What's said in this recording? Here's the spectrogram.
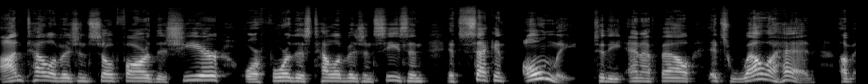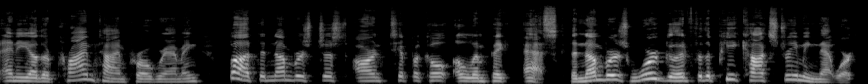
on television so far this year or for this television season. It's second only to the NFL. It's well ahead of any other primetime programming, but the numbers just aren't typical Olympic esque. The numbers were good for the Peacock streaming network.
